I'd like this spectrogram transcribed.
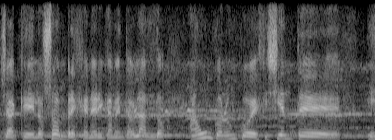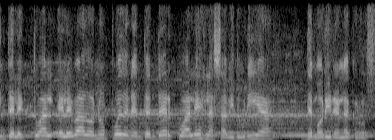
ya que los hombres, genéricamente hablando, aún con un coeficiente intelectual elevado, no pueden entender cuál es la sabiduría de morir en la cruz.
